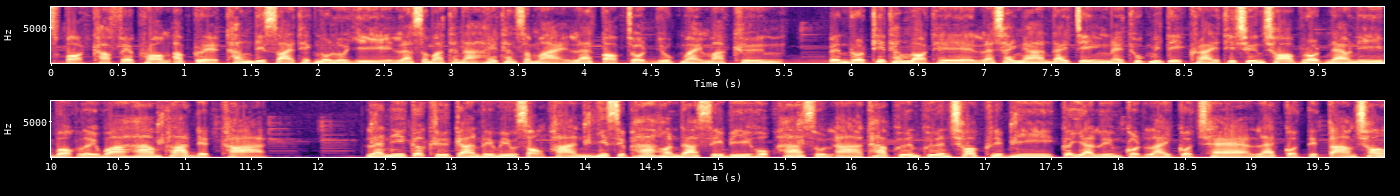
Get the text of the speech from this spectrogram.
Sport Cafe พร้อมอัปเกรดทั้งดีไซน์เทคโนโลยีและสมรรถนะให้ทันสมัยและตอบโจทย์ยุคใหม่มากขึ้น เป็นรถที่ทั้งหล่อเท่และใช้งานได้จริงในทุกมิติใครที่ชื่นชอบรถแนวนี้บอกเลยว่าห้ามพลาดเด็ดขาด และนี่ก็คือการรีวิว 2025 Honda CB 650R ถ้าเพื่อนๆชอบคลิปนี้ก็อย่าลืมกดไลค์กดแชร์ และกดติดตามช่อง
